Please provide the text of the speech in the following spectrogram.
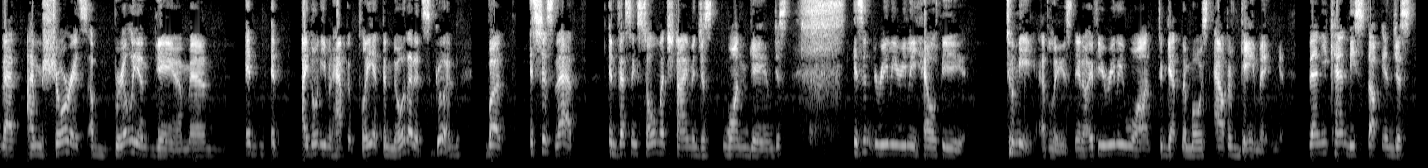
That I'm sure it's a brilliant game, and it it I don't even have to play it to know that it's good. But it's just that investing so much time in just one game just isn't really, really healthy to me, at least. You know, if you really want to get the most out of gaming, then you can't be stuck in just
